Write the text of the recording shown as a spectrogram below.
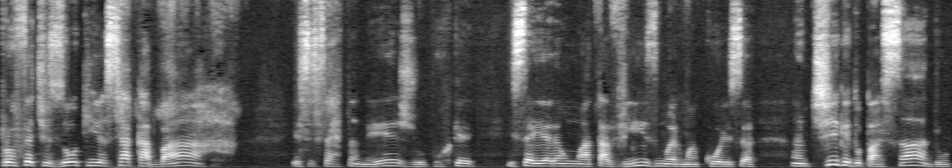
profetizou que ia se acabar, esse sertanejo, porque isso aí era um atavismo, era uma coisa antiga e do passado.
